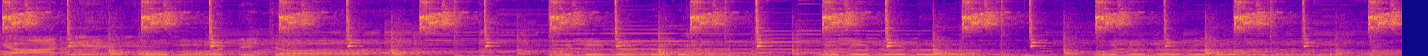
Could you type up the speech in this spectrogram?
ક્યારે ગોડ જા ઉલુલુલુ ઉલુલુલુ ઉલુલુલુલુ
